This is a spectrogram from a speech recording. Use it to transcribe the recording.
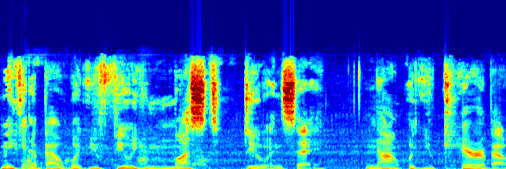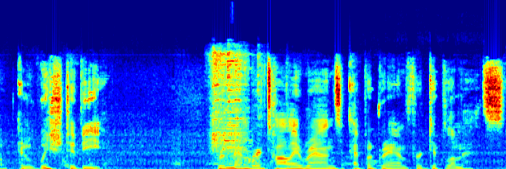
Make it about what you feel you must do and say, not what you care about and wish to be. Remember Talleyrand's epigram for diplomats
